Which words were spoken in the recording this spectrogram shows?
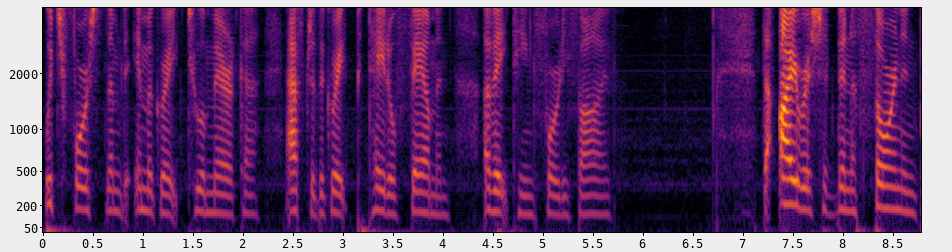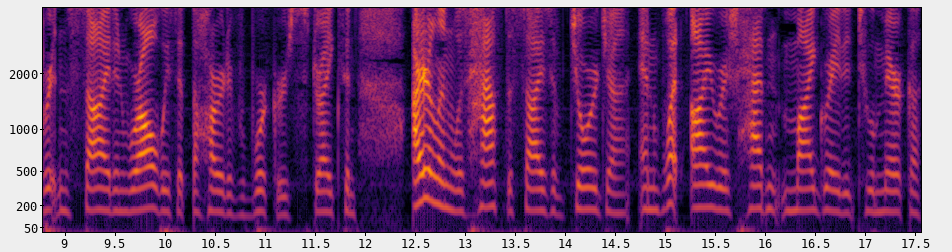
which forced them to immigrate to America after the great potato famine of 1845. The Irish had been a thorn in Britain's side and were always at the heart of workers' strikes, and Ireland was half the size of Georgia, and what Irish hadn't migrated to America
